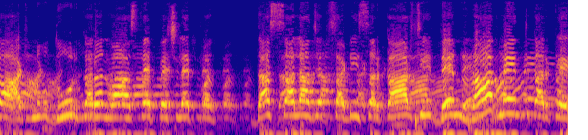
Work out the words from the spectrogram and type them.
ਘਾਟ ਨੂੰ ਦੂਰ ਕਰਨ ਵਾਸਤੇ ਪਿਛਲੇ 10 ਸਾਲਾਂ 'ਚ ਸਾਡੀ ਸਰਕਾਰ ਸੀ, ਦਿਨ ਰਾਤ ਮਿਹਨਤ ਕਰਕੇ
